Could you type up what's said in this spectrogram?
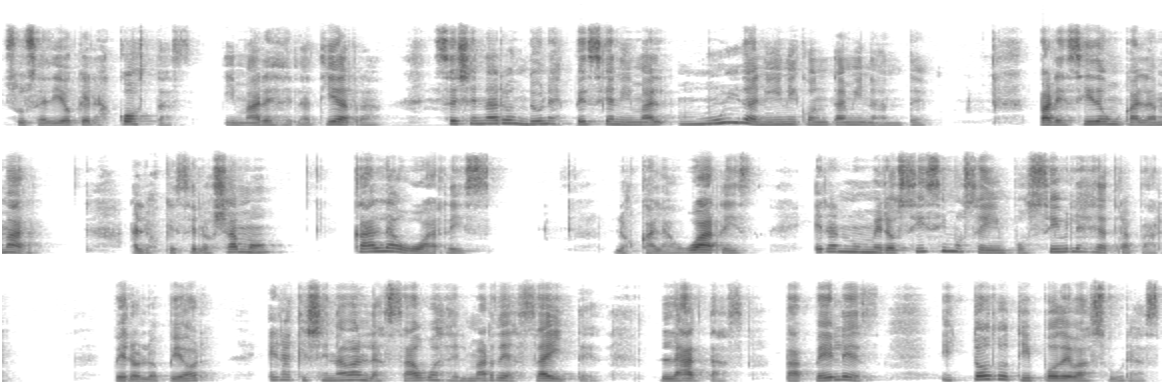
Sucedió que las costas y mares de la Tierra se llenaron de una especie animal muy dañina y contaminante, parecida a un calamar, a los que se los llamó calaguarris. Los calaguarris eran numerosísimos e imposibles de atrapar pero lo peor era que llenaban las aguas del mar de aceite, latas, papeles y todo tipo de basuras.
